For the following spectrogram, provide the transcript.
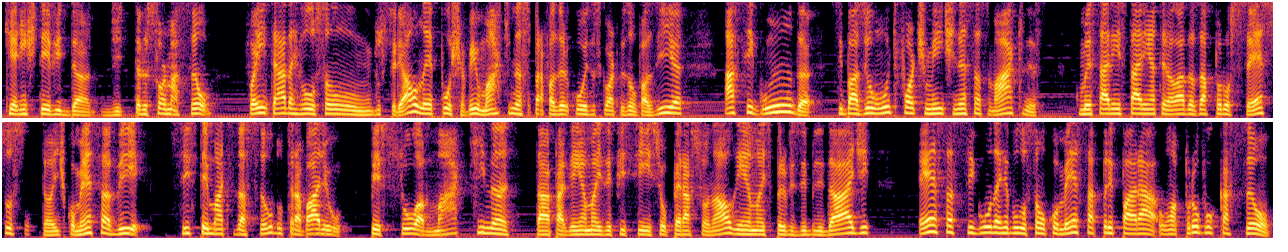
que a gente teve da, de transformação foi a entrada da revolução industrial, né? Poxa, veio máquinas para fazer coisas que o artesão fazia. A segunda se baseou muito fortemente nessas máquinas começarem a estarem atreladas a processos. Então a gente começa a ver sistematização do trabalho pessoa-máquina tá? Para ganhar mais eficiência operacional, ganhar mais previsibilidade. Essa segunda revolução começa a preparar uma provocação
